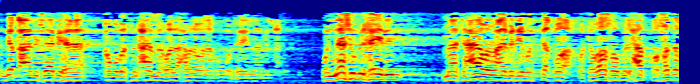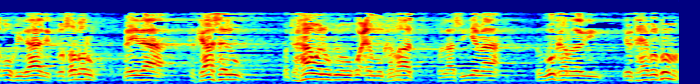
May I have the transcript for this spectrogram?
أن يقع بسببها عقبة عامة ولا حول ولا قوة إلا بالله. والناس بخير ما تعاونوا على البر والتقوى وتواصوا بالحق وصدقوا في ذلك وصبروا فإذا تكاسلوا وتهاونوا بوقوع المنكرات ولا سيما المنكر الذي يلتحق الكفر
